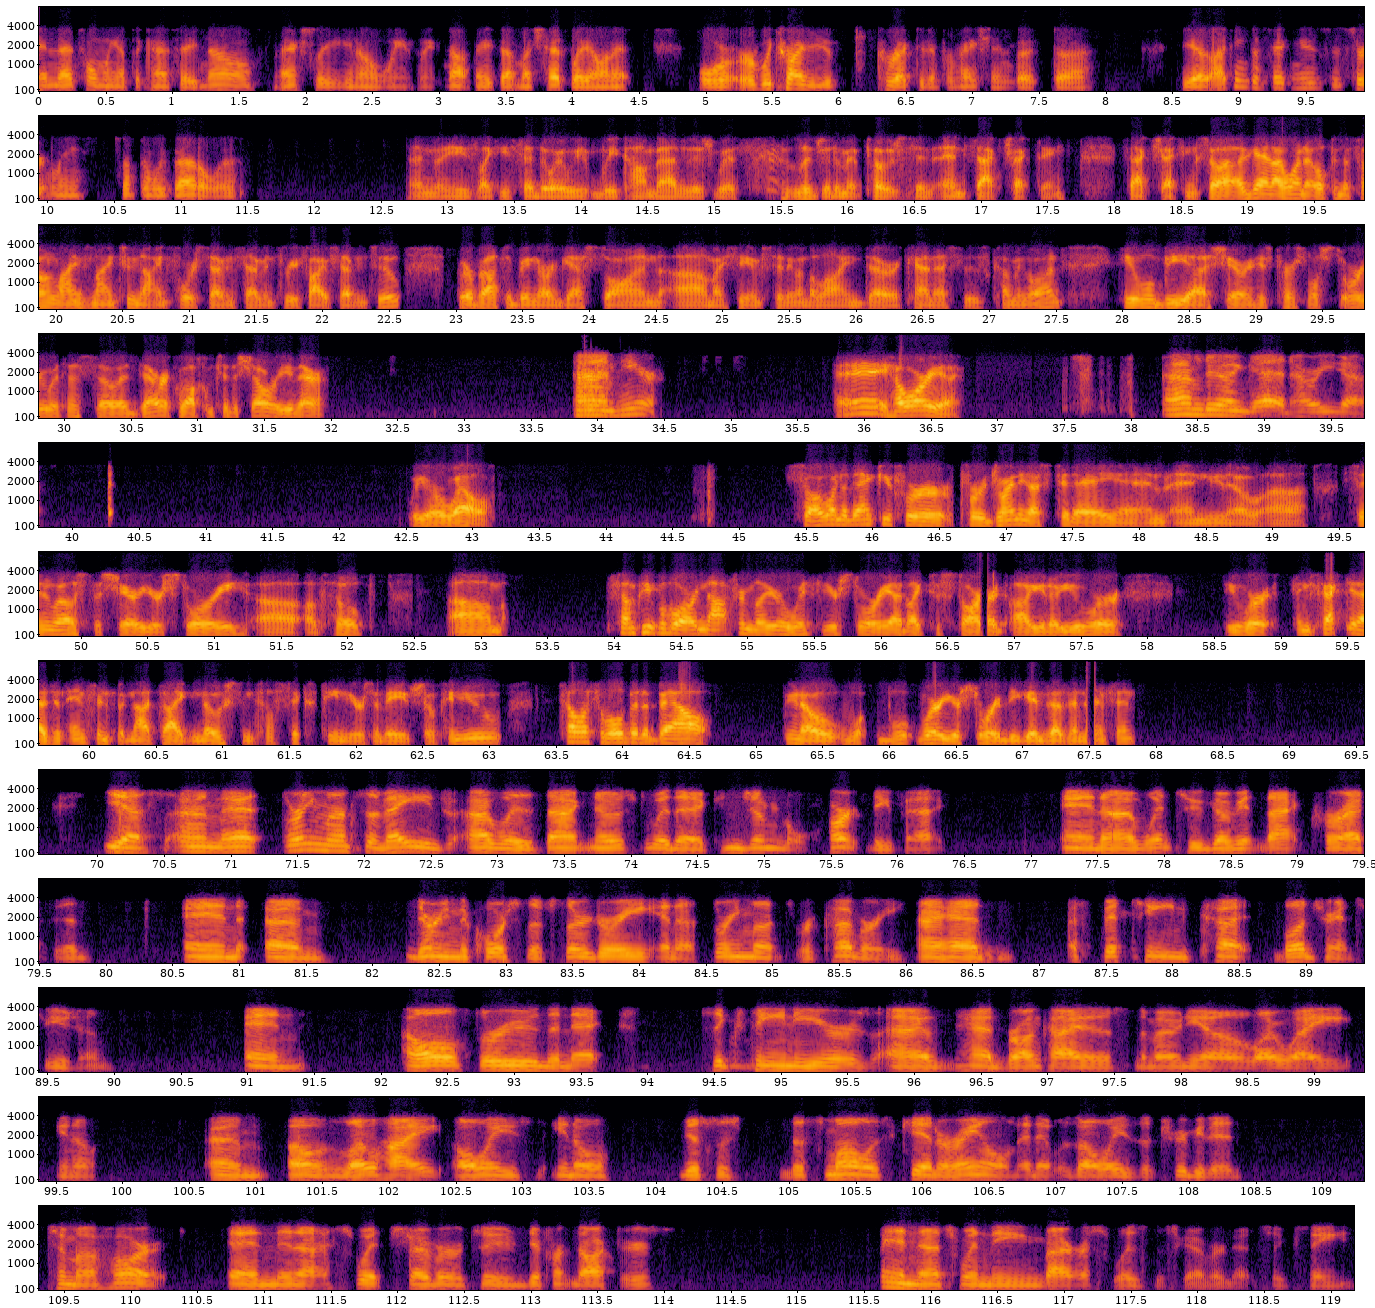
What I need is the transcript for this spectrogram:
and that's when we have to kind of say, no, actually, you know, we, we've not made that much headway on it. Or, or we try to do corrected information. But uh, yeah, I think the fake news is certainly something we battle with and he's like he said the way we we combat it is with legitimate posts and, and fact checking fact checking so again i want to open the phone lines nine two nine four seven seven three five seven two we're about to bring our guest on um, i see him sitting on the line derek Canas is coming on he will be uh, sharing his personal story with us. So uh, derek welcome to the show. Are you there? I'm here. Hey how are you? I'm doing good. How are you guys? We are well. So I want to thank you for, for joining us today and, and you know, uh, sitting with us to share your story uh, of hope. Um, some people who are not familiar with your story. I'd like to start. Uh, you know, you were you were infected as an infant, but not diagnosed until 16 years of age. So, can you tell us a little bit about, you know, wh- where your story begins as an infant? Yes, um, at three months of age, I was diagnosed with a congenital heart defect, and I went to go get that corrected. And um, during the course of surgery and a three month recovery, I had a 15 cut blood transfusion. And all through the next 16 years, I had bronchitis, pneumonia, low weight, you know, um oh low height always you know just was the smallest kid around and it was always attributed to my heart and then i switched over to different doctors. And that's when the virus was discovered at 16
